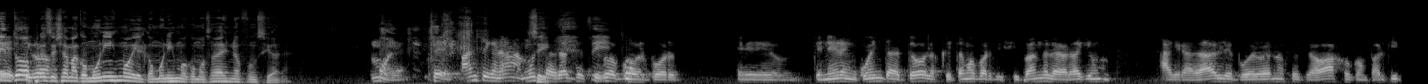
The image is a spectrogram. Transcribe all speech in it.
ganen todos, pero eso se llama comunismo y el comunismo, como sabes, no funciona. Muy bien. Sí, antes que nada, muchas Sí. gracias Sí. chicos por, por eh, tener en cuenta a todos los que estamos participando. La verdad que es un agradable poder ver nuestro trabajo, compartir.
